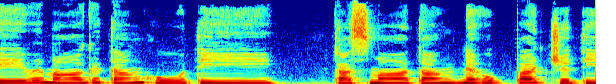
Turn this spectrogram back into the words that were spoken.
ඒව මාගතං හෝති. තස්මා තං න uppajjati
